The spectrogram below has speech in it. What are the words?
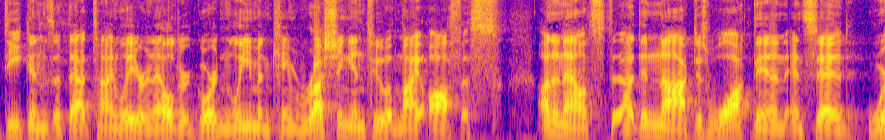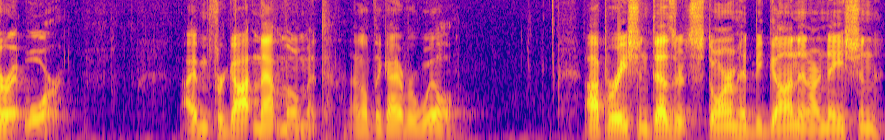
deacons at that time, later an elder, Gordon Lehman, came rushing into my office, unannounced, uh, didn't knock, just walked in and said, We're at war. I haven't forgotten that moment. I don't think I ever will. Operation Desert Storm had begun, and our nation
